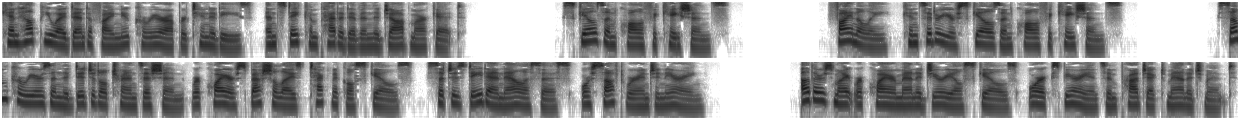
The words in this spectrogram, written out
can help you identify new career opportunities and stay competitive in the job market. Skills and qualifications. Finally, consider your skills and qualifications. Some careers in the digital transition require specialized technical skills, such as data analysis or software engineering. Others might require managerial skills or experience in project management.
